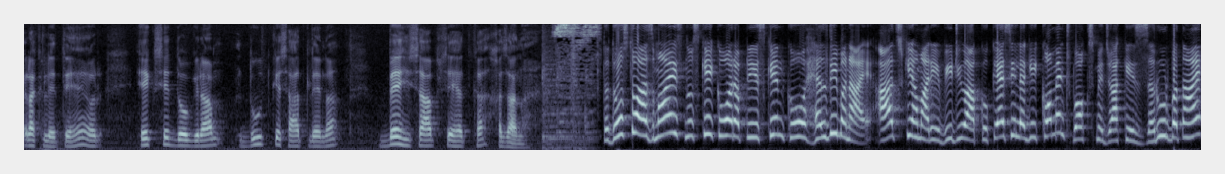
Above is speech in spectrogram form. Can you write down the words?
रख लेते हैं और एक से दो ग्राम दूध के साथ लेना बेहिसाब सेहत का ख़जाना है। तो दोस्तों, आजमाएँ इस नुस्खे को और अपनी स्किन को हेल्दी बनाएँ। आज की हमारी वीडियो आपको कैसी लगी, कमेंट बॉक्स में जाके ज़रूर बताएँ।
